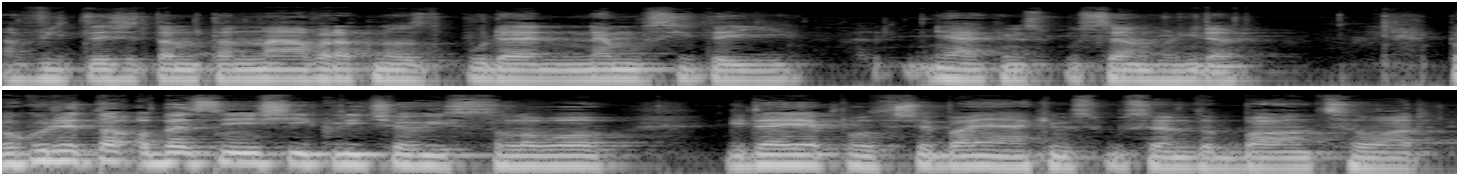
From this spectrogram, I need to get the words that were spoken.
a víte, že tam ta návratnost bude, nemusíte ji nějakým způsobem hlídat. Pokud je to obecnější klíčové slovo, kde je potřeba nějakým způsobem to balancovat,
